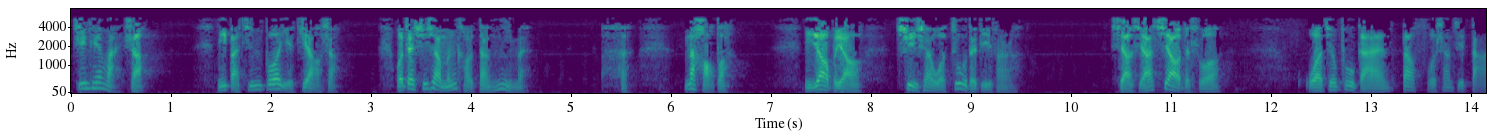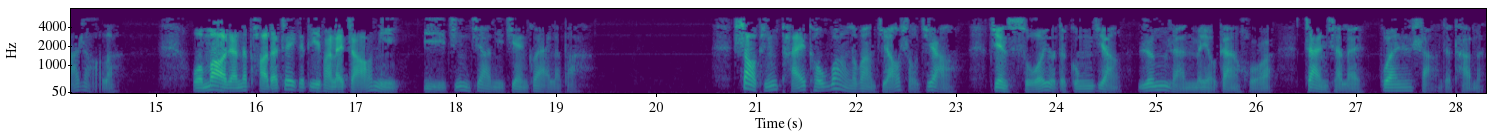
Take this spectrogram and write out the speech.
今天晚上，你把金波也叫上，我在学校门口等你们。那好吧，你要不要去一下我住的地方啊？”小霞笑着说：“我就不敢到府上去打扰了。”我贸然的跑到这个地方来找你，已经叫你见怪了吧？少平抬头望了望脚手架，见所有的工匠仍然没有干活，站下来观赏着他们。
